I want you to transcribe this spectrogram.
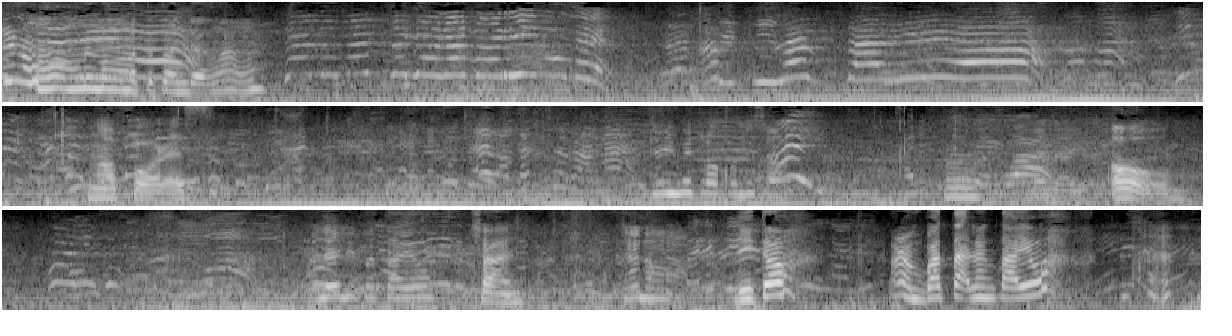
Ano, may mga matatanda nga. oh. Mga forest. Diyan yung metropolis ha. Hmm. Malay. Oo. Malay, lipat tayo. Saan? Yan o. Dito? Ano, bata lang tayo?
